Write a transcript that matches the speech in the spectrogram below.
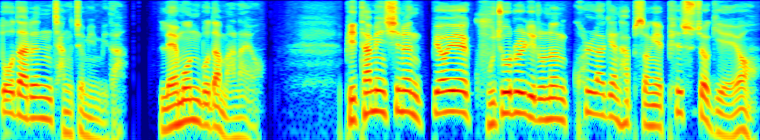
또 다른 장점입니다. 레몬보다 많아요. 비타민 C는 뼈의 구조를 이루는 콜라겐 합성에 필수적이에요.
